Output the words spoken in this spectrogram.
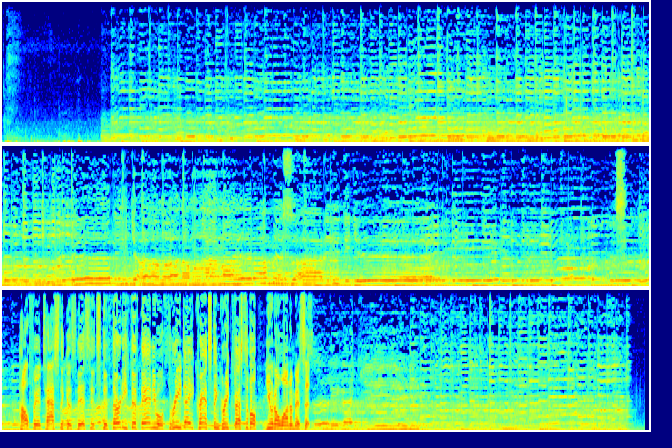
How fantastic is this? It's the 35th annual three day Cranston Greek Festival. You don't want to miss it.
